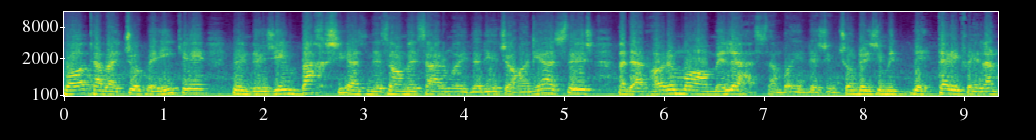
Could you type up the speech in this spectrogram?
با توجه به اینکه این رژیم بخشی از نظام سرمایه‌داری جهانی هستش و در حال معامله هستن با این رژیم چون رژیم بهتری فعلا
